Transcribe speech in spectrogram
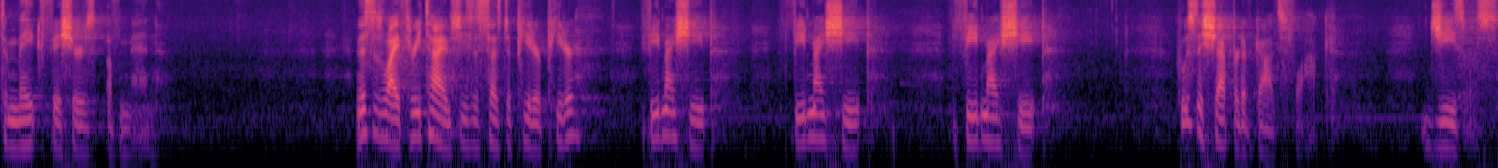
to make fishers of men. And this is why three times Jesus says to Peter, Peter, feed my sheep, feed my sheep, feed my sheep. Who's the shepherd of God's flock? Jesus.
